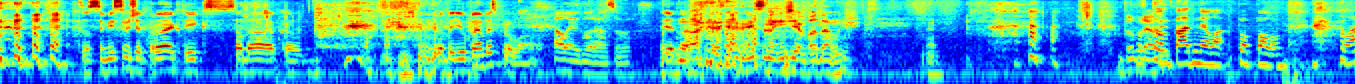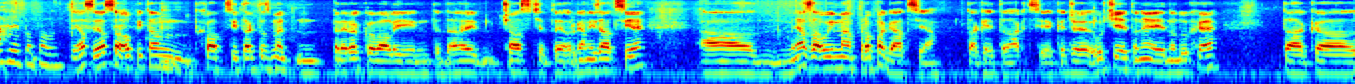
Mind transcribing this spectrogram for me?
to si myslím, že projekt X sa dá ako robiť úplne bez problémov. Ale jednorázovo. Jedno. No, myslím, že potom už. Dobre, Potom ale padne popolom. Lahne popolom. Ja, ja sa opýtam, chlapci, takto sme prerokovali teda aj časť tej organizácie a mňa zaujíma propagácia takejto akcie, keďže určite to nie je jednoduché, tak uh,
